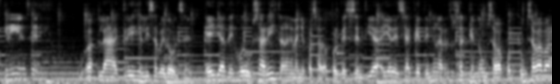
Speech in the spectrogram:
increíble serie. La actriz Elizabeth Olsen, ella dejó de usar Instagram el año pasado porque se sentía, ella decía que tenía una red social que no usaba porque usaba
